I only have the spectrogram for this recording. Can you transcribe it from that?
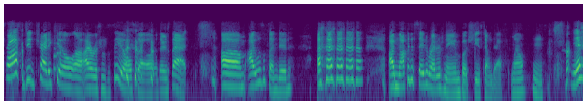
Frost did try to kill uh, Iris and Cecile, so there's that. Um, I was offended. I'm not going to say the writer's name, but she's tone deaf. Well, hmm. yeah,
